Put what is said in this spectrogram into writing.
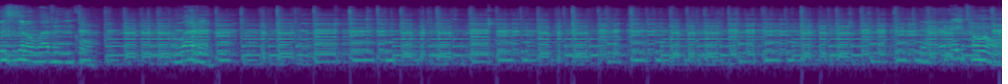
This is an 11 equal. 11. Yeah, you're atonal.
